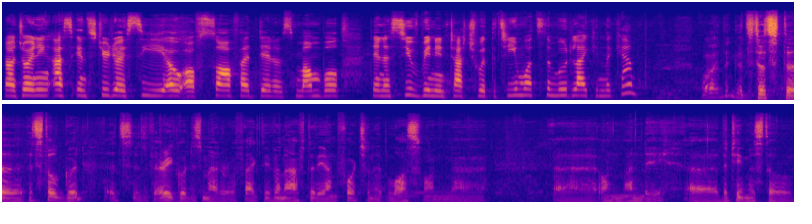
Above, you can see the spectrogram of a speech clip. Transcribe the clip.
Now joining us in studio is CEO of SAFA, Dennis Mumble. Dennis, you've been in touch with the team. What's the mood like in the camp? Well, I think it's just uh, it's still good. It's, it's very good, as a matter of fact. Even after the unfortunate loss on uh, uh, on Monday, uh, the team is still.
